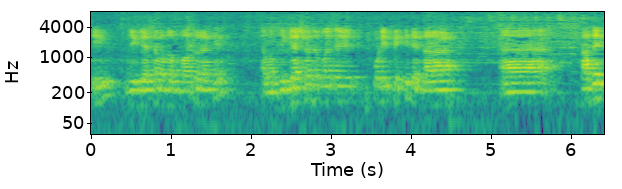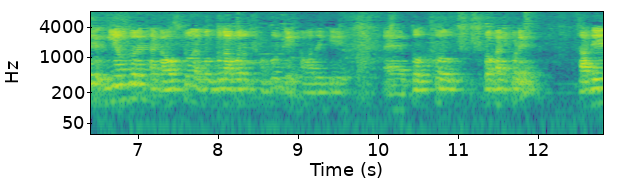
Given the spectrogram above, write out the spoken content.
টিম জিজ্ঞাসাবাদ অব্যাহত রাখে এবং জিজ্ঞাসাবাদের পরিপ্রেক্ষিতে তারা আহ, তাদের নিয়ন্ত্রণে থাকা অস্ত্র এবং গোলাবারুদ সম্পর্কে আমাদেরকে তথ্য প্রকাশ করে তাদের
